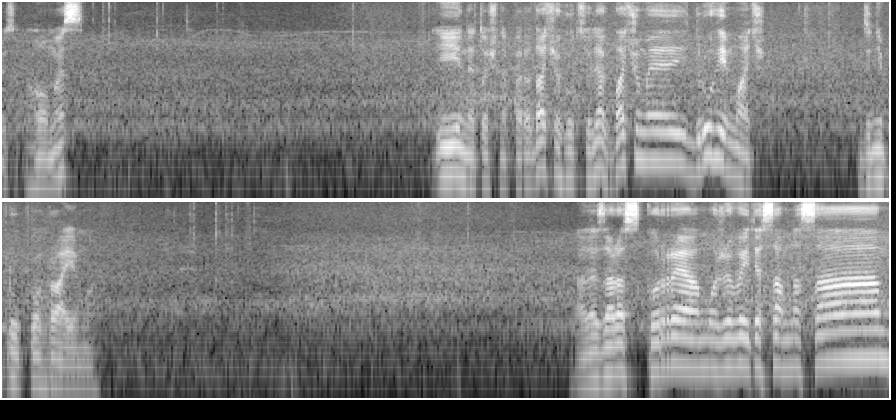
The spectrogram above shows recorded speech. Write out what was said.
Ось Гомес. І неточна передача Гуцуляк. Бачу, ми і другий матч Дніпру програємо. Але зараз Кореа може вийти сам на сам.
